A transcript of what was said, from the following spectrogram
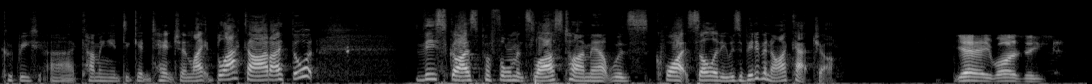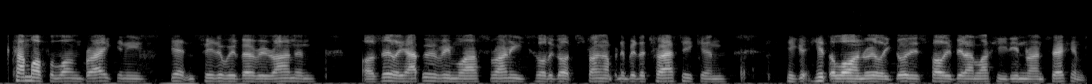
could be uh, coming into contention late. Blackart, I thought this guy's performance last time out was quite solid. He was a bit of an eye catcher. Yeah, he was. He's come off a long break and he's getting fitter with every run. And I was really happy with him last run. He sort of got strung up in a bit of traffic and he hit the line really good. He's probably a bit unlucky he didn't run second.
